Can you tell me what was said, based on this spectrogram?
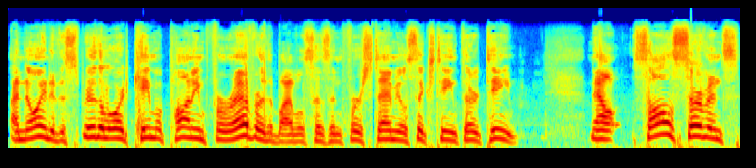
anointed, the Spirit of the Lord came upon him forever, the Bible says in 1 Samuel 16 13. Now, Saul's servants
